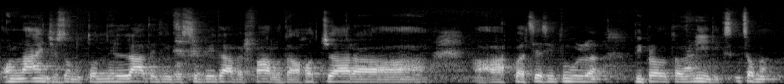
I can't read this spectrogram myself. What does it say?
online ci sono tonnellate di possibilità per farlo, da Hotjar a, a qualsiasi tool di product analytics, insomma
